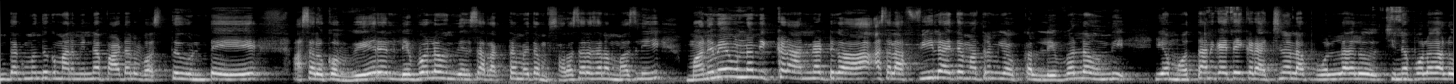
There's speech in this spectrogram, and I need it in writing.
ఇంతకు ముందుకు మనం విన్న పాటలు వస్తూ ఉంటే అసలు ఒక వేరే లెవెల్లో ఉంది తెలుసా. రక్తం అయితే సరసరసల సల మసిలి మనమే ఉన్నాం ఇక్కడ అన్నట్టుగా అసలు ఆ ఫీల్ అయితే మాత్రం ఇక ఒక లెవెల్లో ఉంది. ఇక మొత్తానికైతే ఇక్కడ వచ్చిన వాళ్ళ పొలాలు చిన్న పొలగాలు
